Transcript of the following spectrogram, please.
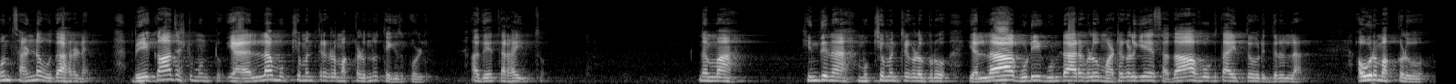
ಒಂದು ಸಣ್ಣ ಉದಾಹರಣೆ. ಬೇಕಾದಷ್ಟು ಮುಂಟು ಎಲ್ಲ ಮುಖ್ಯಮಂತ್ರಿಗಳ ಮಕ್ಕಳನ್ನು ತೆಗೆದುಕೊಳ್ಳಿ. ಅದೇ ತರಹ ಇತ್ತು. ನಮ್ಮ ಹಿಂದಿನ ಮುಖ್ಯಮಂತ್ರಿಗಳೊಬ್ಬರು ಎಲ್ಲ ಗುಡಿ ಗುಂಡಾರಗಳು ಮಠಗಳಿಗೆ ಸದಾ ಹೋಗ್ತಾ ಇದ್ದವರು ಇದ್ರಲ್ಲ. ಅವರ ಮಕ್ಕಳು,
